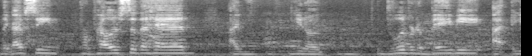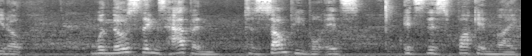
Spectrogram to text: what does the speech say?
like I've seen propellers to the head. I've you know delivered a baby. I you know when those things happen to some people, it's it's this fucking like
